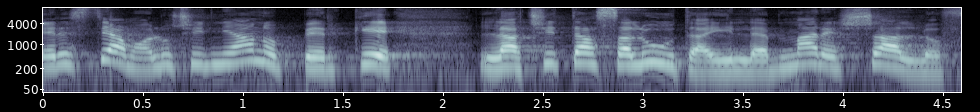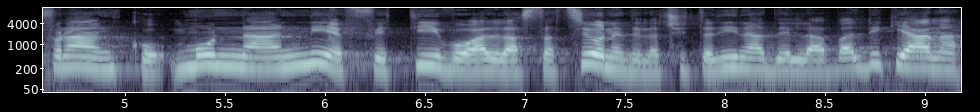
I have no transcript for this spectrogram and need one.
E restiamo a Lucignano perché la città saluta il maresciallo Franco Monnanni, effettivo alla stazione della cittadina della Valdichiana,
